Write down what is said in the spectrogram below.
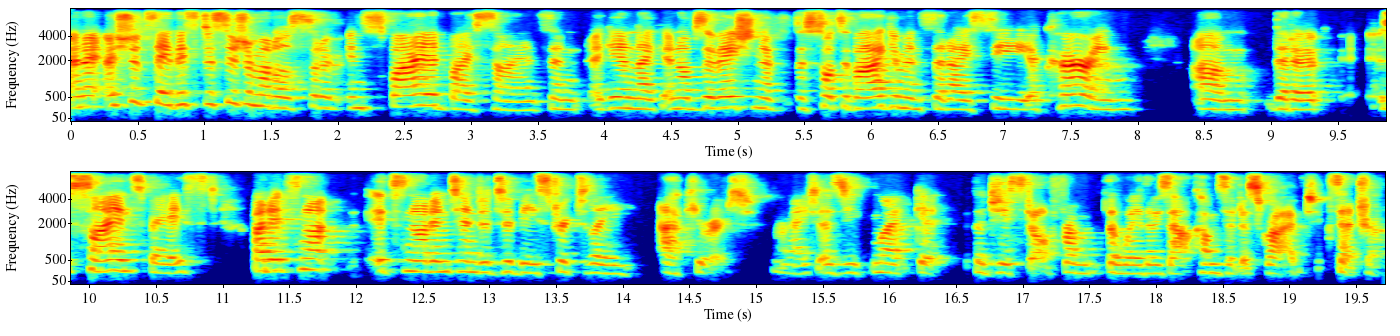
And I, I, should say this decision model is sort of inspired by science. And again, like an observation of the sorts of arguments that I see occurring um, that are science based, but it's not it's not intended to be strictly accurate, right? As you might get the gist of from the way those outcomes are described, etc.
